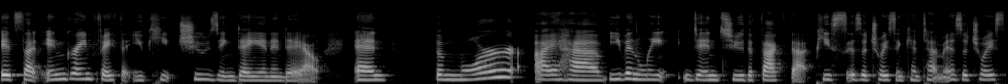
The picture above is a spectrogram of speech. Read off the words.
It's that ingrained faith that you keep choosing day in and day out. And the more I have even leaned into the fact that peace is a choice and contentment is a choice,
